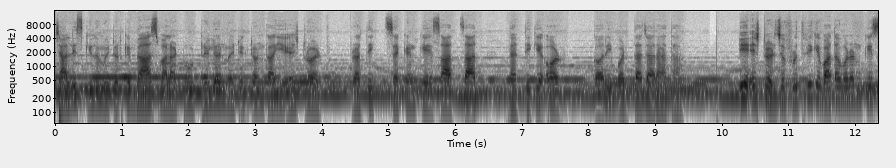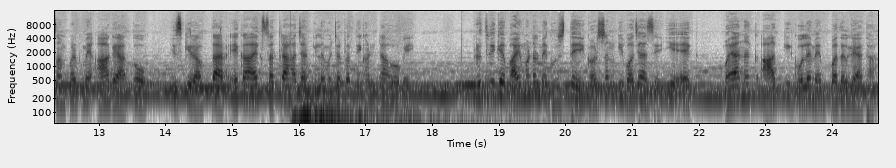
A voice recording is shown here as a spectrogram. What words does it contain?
40 किलोमीटर के व्यास वाला 2 ट्रिलियन मेट्रिक टन का ये एस्ट्रॉइड प्रति सेकंड के साथ साथ धरती के और करीब बढ़ता जा रहा था। ये एस्ट्रॉयड जब पृथ्वी के वातावरण के संपर्क में आ गया तो इसकी रफ्तार एकाएक सत्रह हज़ार किलोमीटर प्रति घंटा हो गई। पृथ्वी के वायुमंडल में घुसते ही घर्षण की वजह से ये एक भयानक आग की गोले में बदल गया था।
